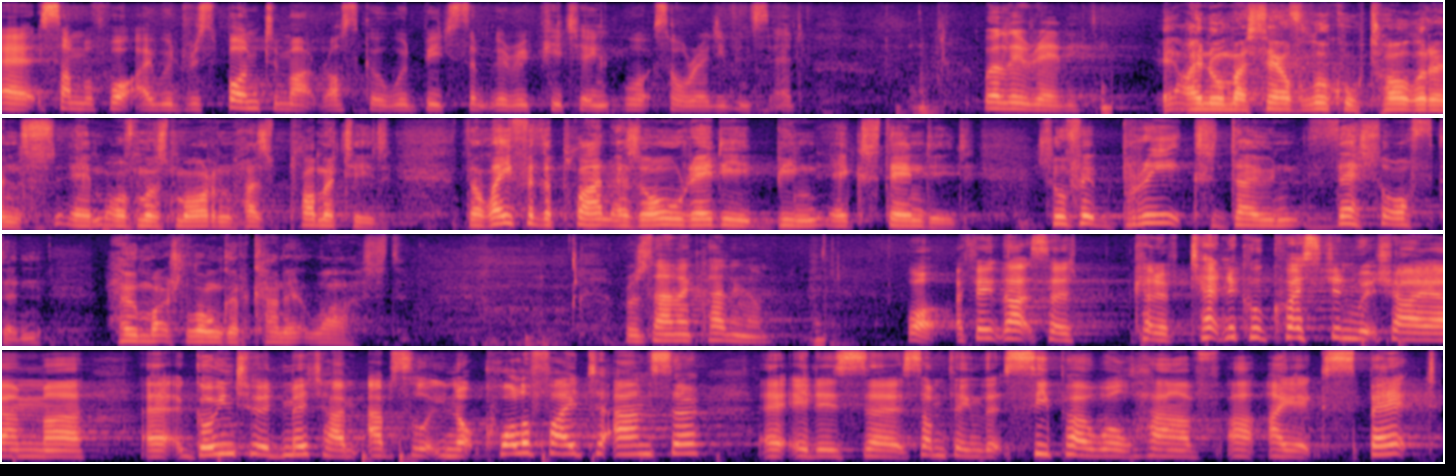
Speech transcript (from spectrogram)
uh, some of what I would respond to Mark Rusko would be simply repeating what's already been said. Willie Rennie. Uh, I know myself, local tolerance um, of modern has plummeted. The life of the plant has already been extended. So if it breaks down this often, how much longer can it last? Rosanna Cunningham. Well, I think that's a kind of technical question which I am uh, uh, going to admit I'm absolutely not qualified to answer. Uh, it is uh, something that SEPA will have, uh, I expect,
